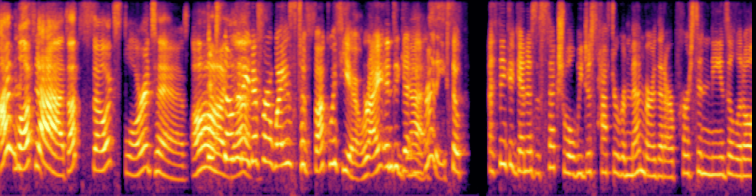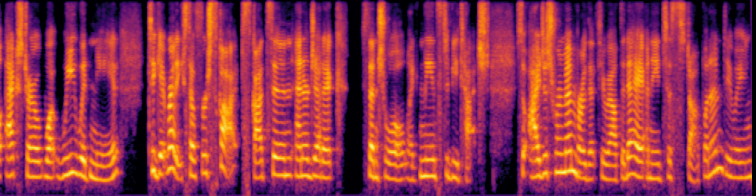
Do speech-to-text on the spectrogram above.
I there's love so, that. That's so explorative. Oh, there's so yes. many different ways to fuck with you, right? And to get yes. you ready. So I think again, as a sexual, we just have to remember that our person needs a little extra what we would need to get ready. So for Scott, Scott's an energetic sensual, like needs to be touched. So I just remember that throughout the day, I need to stop what I'm doing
